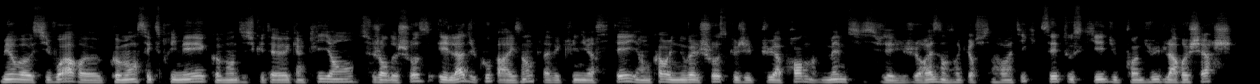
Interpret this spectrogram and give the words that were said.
mais on va aussi voir euh, comment s'exprimer, comment discuter avec un client, ce genre de choses. Et là, du coup, par exemple, avec l'université, il y a encore une nouvelle chose que j'ai pu apprendre, même si je reste dans un cursus informatique, c'est tout ce qui est du point de vue de la recherche,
